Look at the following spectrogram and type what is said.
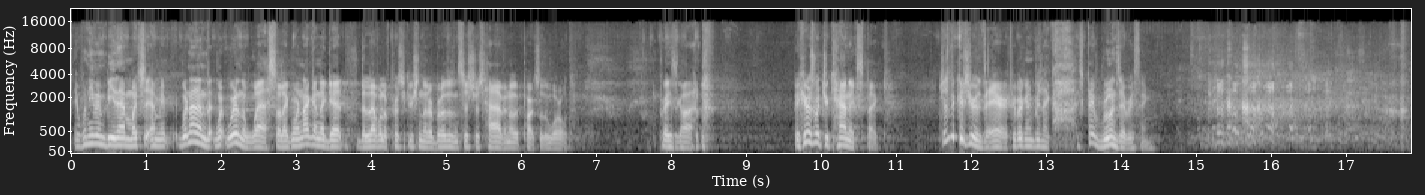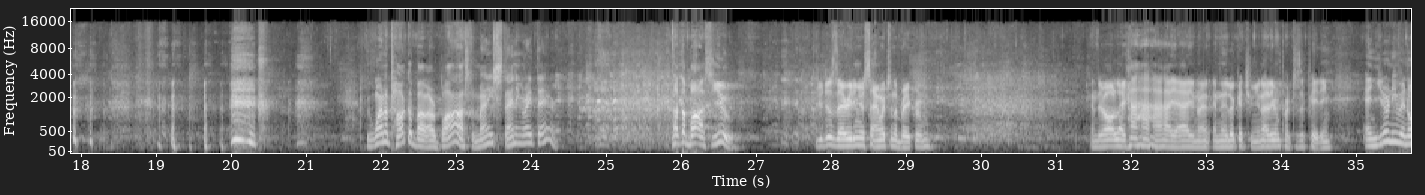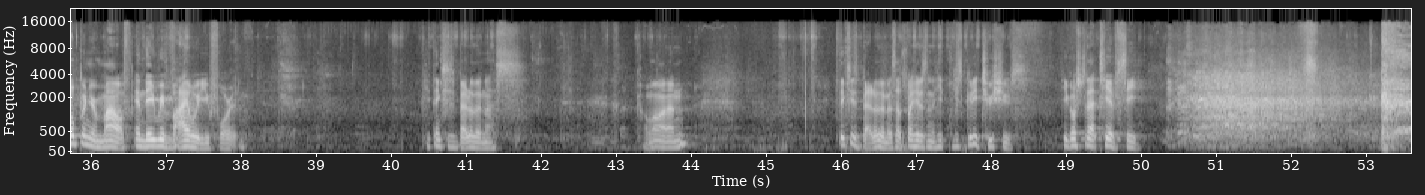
It wouldn't even be that much. I mean, we're not in the, we're in the West, so like we're not going to get the level of persecution that our brothers and sisters have in other parts of the world. Praise God. But here's what you can expect. Just because you're there, people are going to be like, oh, this guy ruins everything. we want to talk about our boss, but man, he's standing right there. Not the boss, you. You're just there eating your sandwich in the break room. And they're all like, ha ha ha, ha yeah, you know, and they look at you and you're not even participating. And you don't even open your mouth and they revile you for it. He thinks he's better than us. Come on. Thinks he's better than us. That's why he doesn't, he, he's goody two shoes. He goes to that TFC.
